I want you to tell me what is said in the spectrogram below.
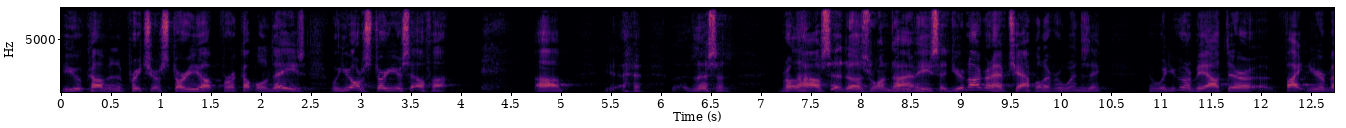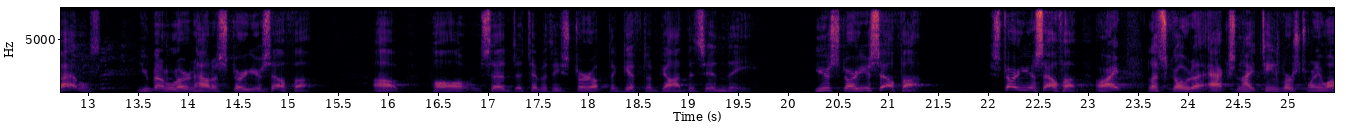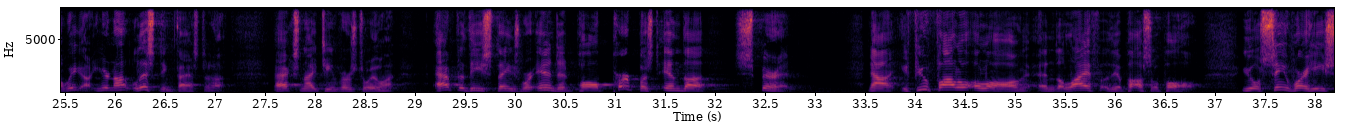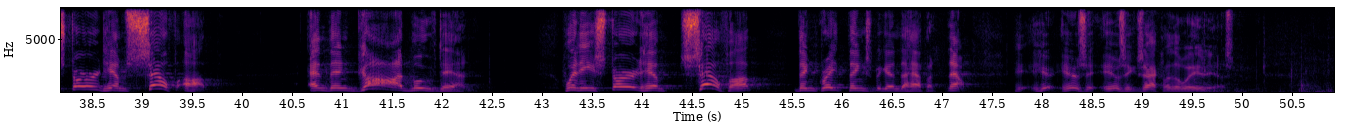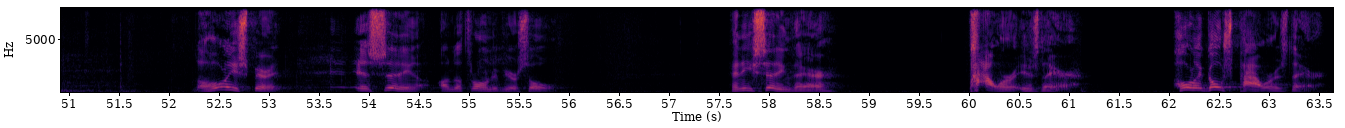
You come and the preacher will stir you up for a couple of days. Well, you ought to stir yourself up. Uh, listen, Brother Howe said to us one time, he said, You're not going to have chapel every Wednesday. Well, you're going to be out there uh, fighting your battles you better learn how to stir yourself up. Uh, Paul said to Timothy, Stir up the gift of God that's in thee. You stir yourself up. Stir yourself up. All right, let's go to Acts 19, verse 21. We got, you're not listening fast enough. Acts 19, verse 21. After these things were ended, Paul purposed in the Spirit. Now, if you follow along in the life of the Apostle Paul, you'll see where he stirred himself up and then God moved in. When he stirred himself up, then great things began to happen. Now, here, here's, here's exactly the way it is the Holy Spirit is sitting on the throne of your soul. And he's sitting there. Power is there. Holy Ghost power is there.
